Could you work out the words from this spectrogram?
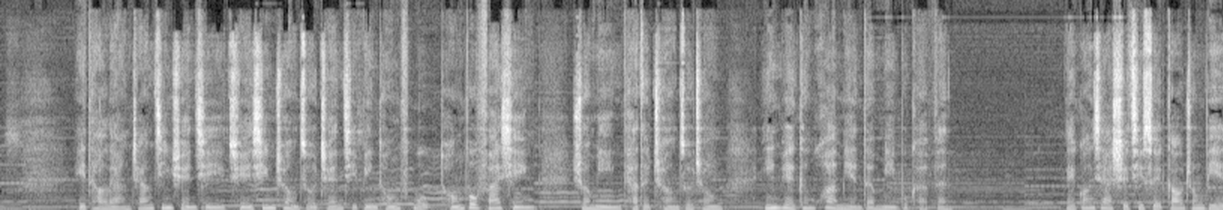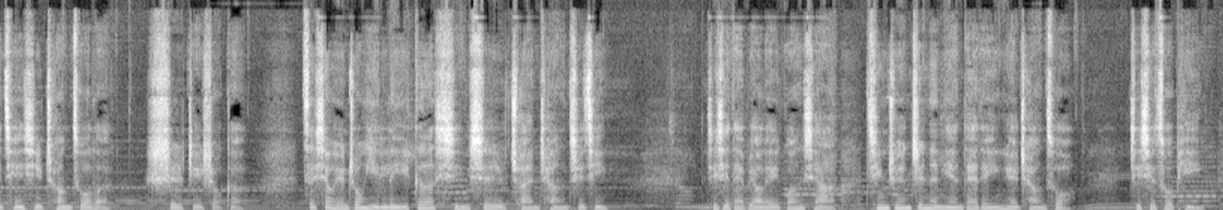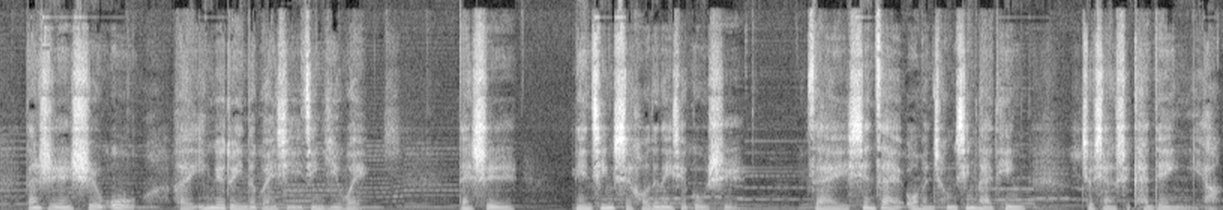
一套两张精选集全新创作专辑并同步同步发行说明他的创作中音乐跟画面的密不可分。雷光下十七岁高中毕业前夕创作了是这首歌在校园中以离歌形式传唱至今。这些代表雷光下青春稚嫩年代的音乐创作这些作品当时人事物和音乐对应的关系已经移位，但是年轻时候的那些故事，在现在我们重新来听，就像是看电影一样。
